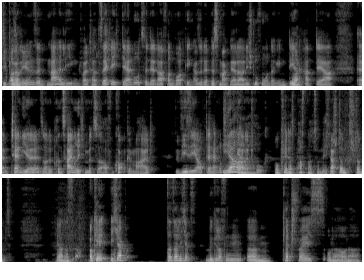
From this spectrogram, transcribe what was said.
Die Also- Parallelen sind naheliegend, weil tatsächlich der Lotse, der da von Bord ging, also der Bismarck, der da die Stufen runterging, den Ja. hat der ähm, Tenniel so eine Prinz-Heinrich-Mütze auf den Kopf gemalt, wie sie auch der Helmut Schmidt Ja. gerne trug. Okay, das passt natürlich. Ja. Stimmt, stimmt. Ja, das. Okay, ich habe tatsächlich jetzt begriffen, ähm, Catchphrase oder oder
